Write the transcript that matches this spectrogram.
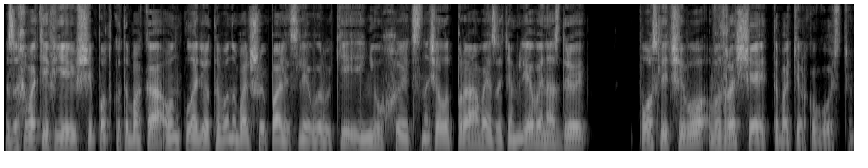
Захватив ею щепотку табака, он кладет его на большой палец левой руки и нюхает сначала правой, а затем левой ноздрёй, после чего возвращает табакерку гостю.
